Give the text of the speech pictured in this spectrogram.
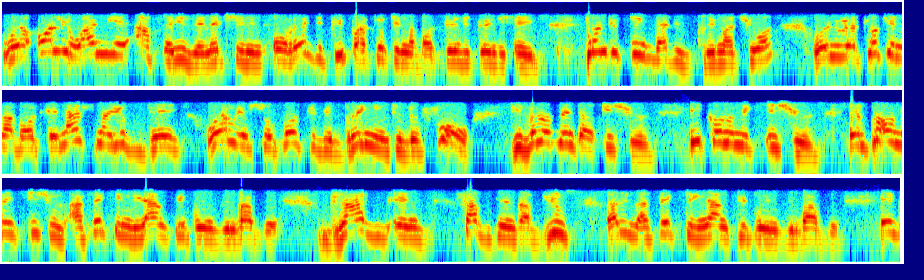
We're only one year after his election, and already people are talking about 2028. Don't you think that is premature? When we are talking about a National Youth Day, where we're supposed to be bringing to the fore developmental issues, economic issues, empowerment issues affecting young people in Zimbabwe, drugs and substance abuse that is affecting young people in Zimbabwe. And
